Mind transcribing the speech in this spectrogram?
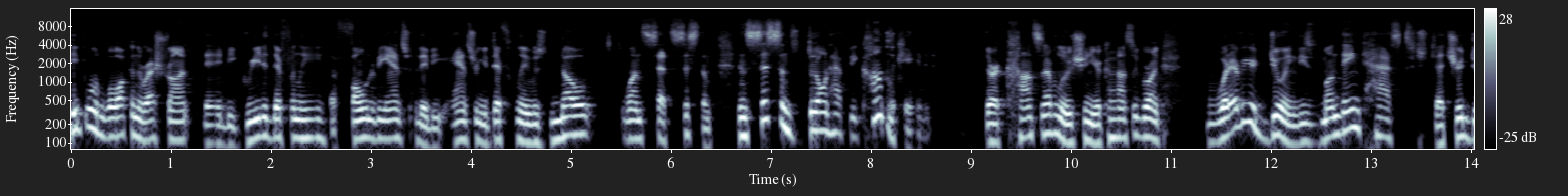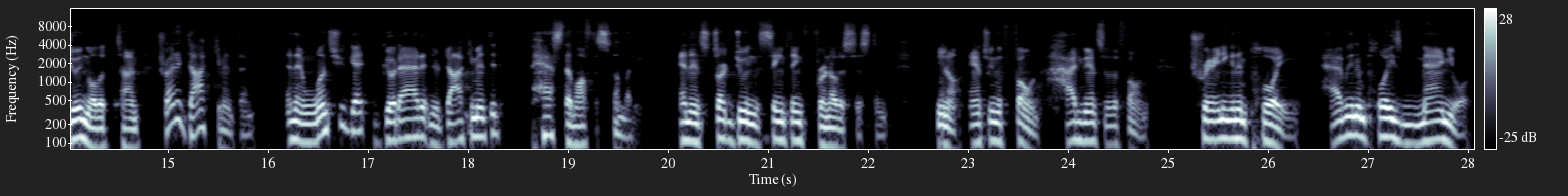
people would walk in the restaurant, they'd be greeted differently, the phone would be answered, they'd be answering it differently. It was no one set system. And systems don't have to be complicated. They're a constant evolution, you're constantly growing. whatever you're doing, these mundane tasks that you're doing all the time, try to document them. And then once you get good at it and they're documented, pass them off to somebody and then start doing the same thing for another system. You know, answering the phone. How do you answer the phone? Training an employee, having an employee's manual,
